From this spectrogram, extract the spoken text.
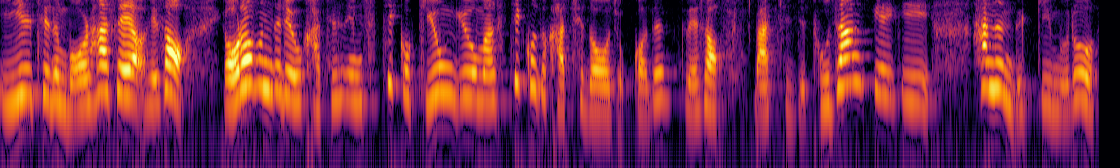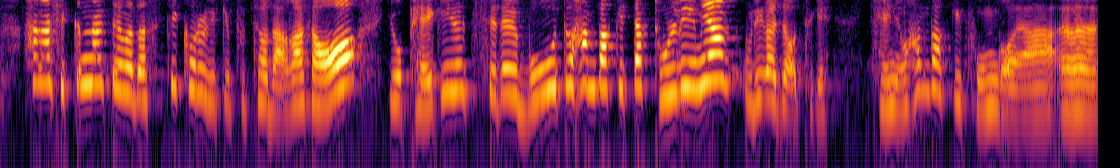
2일치는 뭘 하세요? 해서 여러분들이 같이 선생님 스티커, 귀용귀용한 스티커도 같이 넣어줬거든. 그래서 마치 이제 도장 깨기 하는 느낌으로 하나씩 끝날 때마다 스티커를 이렇게 붙여 나가서 요 100일치를 모두 한 바퀴 딱 돌리면 우리가 이제 어떻게 개념 한 바퀴 본 거야. 예.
